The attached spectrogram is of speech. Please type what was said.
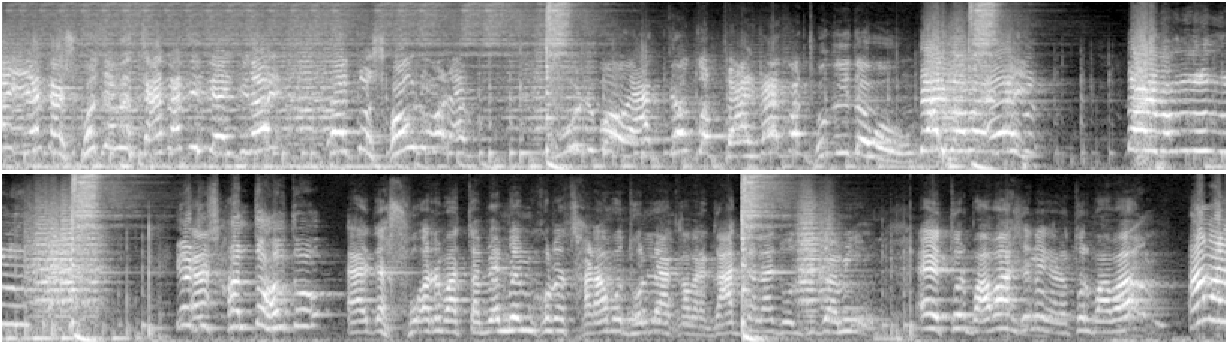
এই এটা সোজা আমি চাঁদা এই তো মনে উঠবো একদম তো প্যান্ট করে ঢুকিয়ে দেবো। দাঁড় বাবা এই। দাঁড় বাবা একটু শান্ত হও তো। এই দেখ শোয়ার বাচ্চা বেম বেম করে ছাড়াবো ধরলে একেবারে গাছ জ্বালা জ্বলছি তো আমি। এই তোর বাবা আসে না কেন? তোর বাবা? আমার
